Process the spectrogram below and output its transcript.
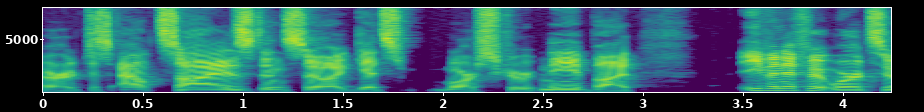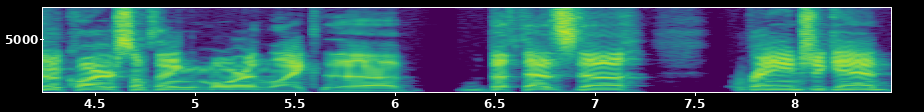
or just outsized, and so it gets more scrutiny. But even if it were to acquire something more in like the Bethesda range again,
